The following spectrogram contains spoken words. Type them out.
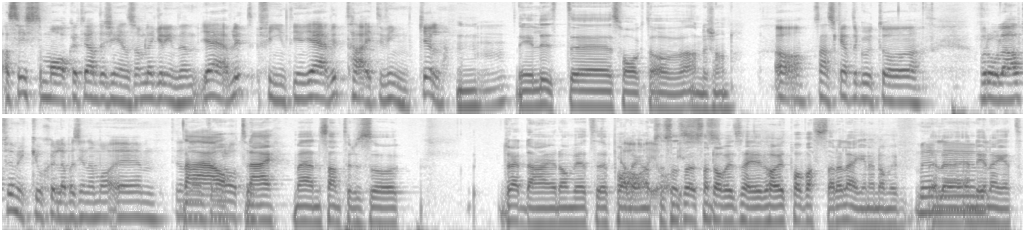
assistmakare till Andersén som lägger in den jävligt fint i en jävligt tight vinkel. Mm. Mm. Det är lite svagt av Andersson. Ja, så han ska inte gå ut och vråla allt för mycket och skylla på sina, eh, sina Nej, ja, lagkamrater. nej, men samtidigt så räddar han ju dem vid ett par Ja, lägen också. ja, som, som David säger, vi har ju ett par vassare lägen än de Men, eller en eh, del läget.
